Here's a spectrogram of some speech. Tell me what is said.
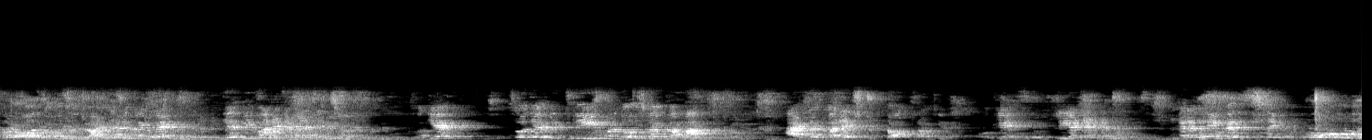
For all those who participated, there will be one attendance. Okay? So there will be three for those who have come up, had the courage to talk from here. Okay? Three attendances. Karandeep is like, oh, oh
